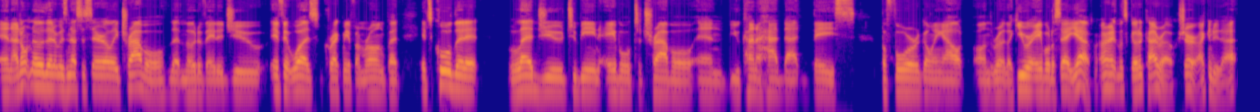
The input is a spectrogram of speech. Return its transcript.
And I don't know that it was necessarily travel that motivated you. If it was, correct me if I'm wrong, but it's cool that it led you to being able to travel and you kind of had that base before going out on the road? Like you were able to say, yeah, all right, let's go to Cairo. Sure, I can do that.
